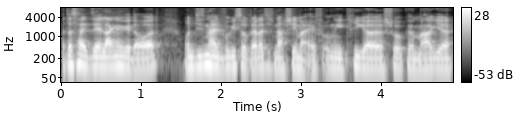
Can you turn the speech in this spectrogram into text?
hat das halt sehr lange gedauert. Und die sind halt wirklich so relativ nach Schema F, irgendwie Krieger, Schurke, Magier.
